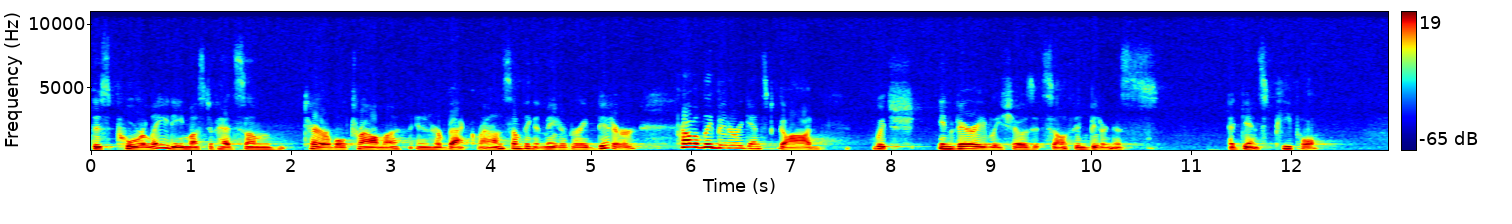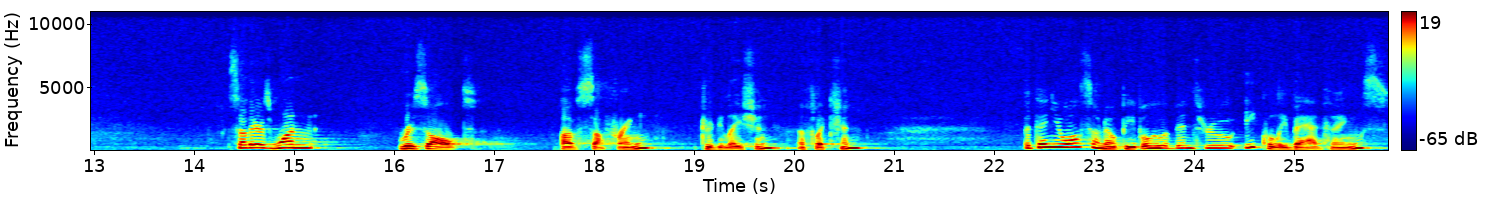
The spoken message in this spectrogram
this poor lady must have had some terrible trauma in her background, something that made her very bitter, probably bitter against God, which invariably shows itself in bitterness against people. So there's one result of suffering, tribulation, affliction. But then you also know people who have been through equally bad things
